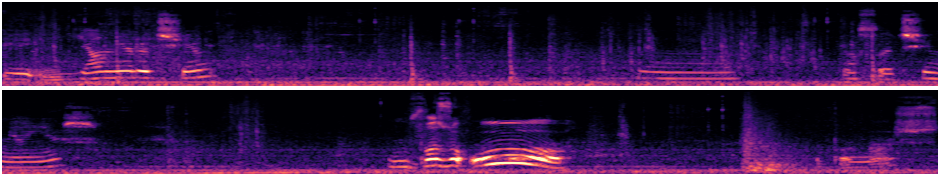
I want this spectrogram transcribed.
bir yan yer açayım. Hmm, nasıl açayım yan yer? Fazla o. Kupalar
